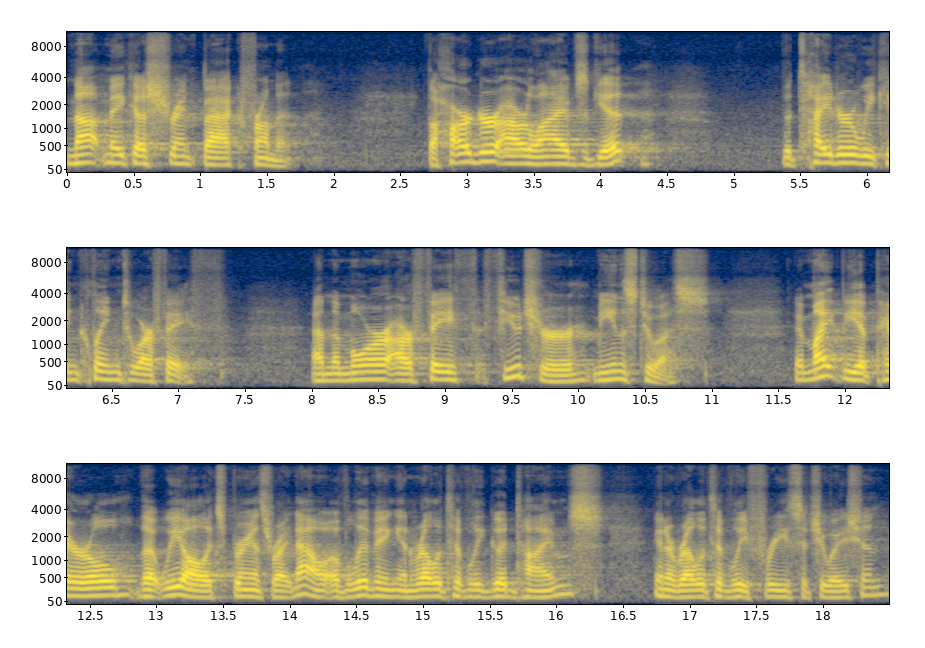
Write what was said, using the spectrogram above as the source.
not make us shrink back from it. The harder our lives get, the tighter we can cling to our faith, and the more our faith future means to us. It might be a peril that we all experience right now of living in relatively good times in a relatively free situation.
